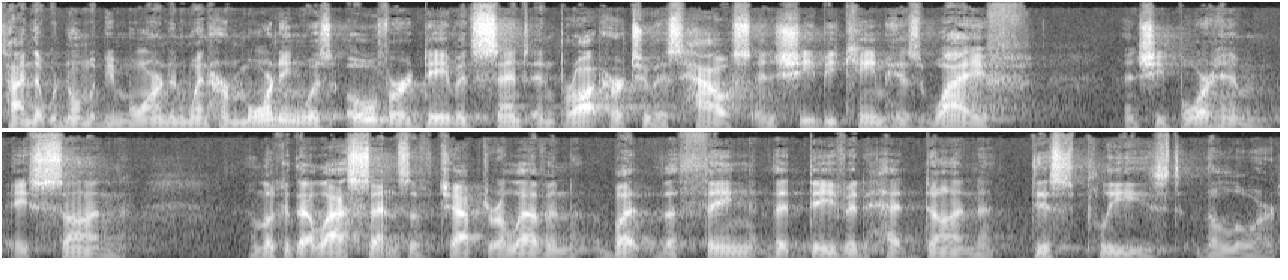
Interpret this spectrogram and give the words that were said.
time that would normally be mourned. And when her mourning was over, David sent and brought her to his house, and she became his wife, and she bore him a son. And look at that last sentence of chapter 11. But the thing that David had done displeased the Lord.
